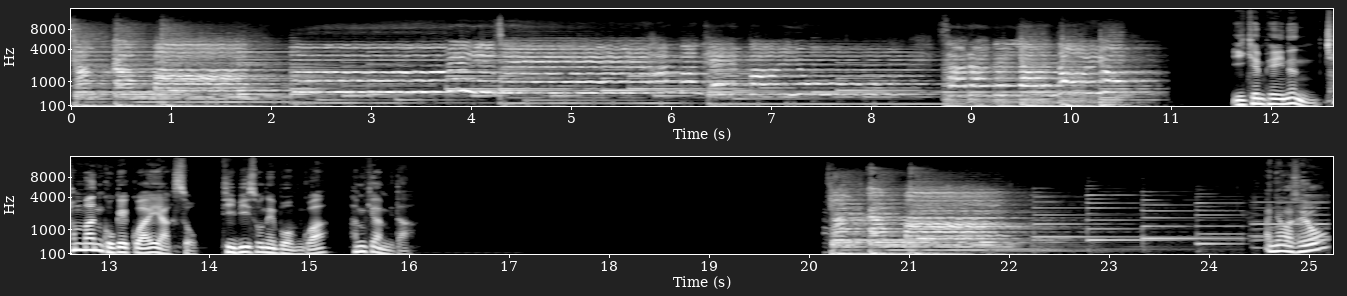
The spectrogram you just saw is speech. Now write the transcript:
잠깐만 우리 이제 한번 해봐요 사랑을 나눠요 이 캠페인은 천만 고객과의 약속, DB손해보험과 함께합니다. 안녕하세요.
